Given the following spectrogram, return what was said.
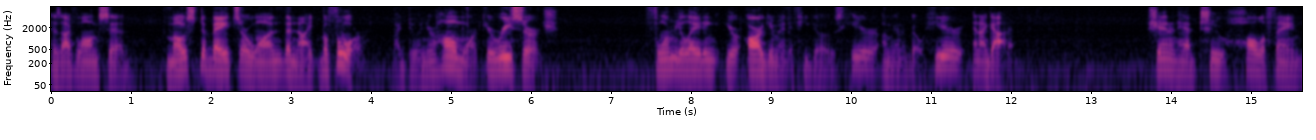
As I've long said, most debates are won the night before by doing your homework, your research, formulating your argument. If he goes here, I'm going to go here, and I got it. Shannon had two Hall of Fame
